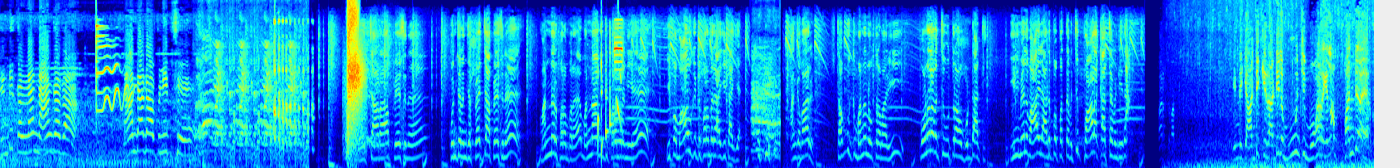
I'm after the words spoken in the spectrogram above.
திண்டுக்கல்னா நாங்க தான் நான் தாடா பிலிப்ஸ். பேச்சாடா பேசுன. கொஞ்சம் நெஞ்ச பேச்சா பேசுன. மன்னர் பரம்பரை மண்ணாங்கட்டி பரம்பரை நீயே. இப்ப மாவு கட்டு பரம்பரை ஆகிட்டாங்க. அங்க பாரு ஸ்டவ்வுக்கு மண்ணெண்ண ஊத்துற மாதிரி புனல வச்சு ஊத்துற அவன் பொண்டாட்டி. இனிமேல் வாயில அடுப்ப பத்த வச்சு பாலை காய்ச்ச வேண்டியதான் இன்னைக்கு அடிக்கிற அடியில மூஞ்சி முகரையெல்லாம் பஞ்சராயிரும்.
